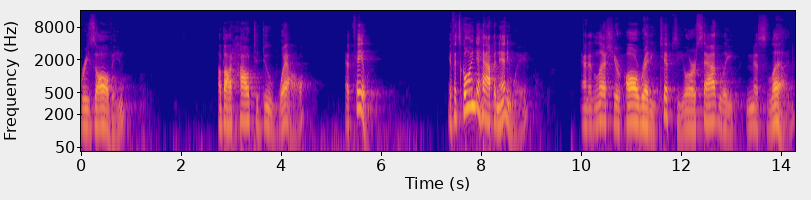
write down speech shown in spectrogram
resolving about how to do well at failing. If it's going to happen anyway, and unless you're already tipsy or sadly misled,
